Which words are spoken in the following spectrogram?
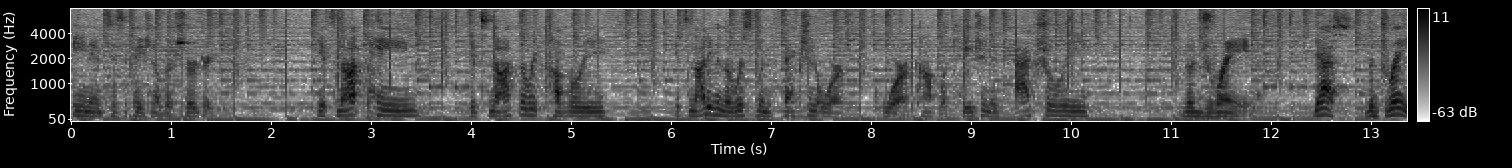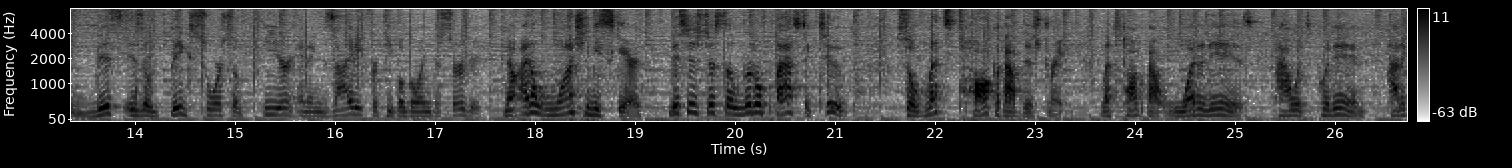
in anticipation of their surgery. It's not pain, it's not the recovery, it's not even the risk of infection or, or complication, it's actually the drain. Yes, the drain. This is a big source of fear and anxiety for people going to surgery. Now, I don't want you to be scared. This is just a little plastic tube. So let's talk about this drain. Let's talk about what it is, how it's put in, how to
